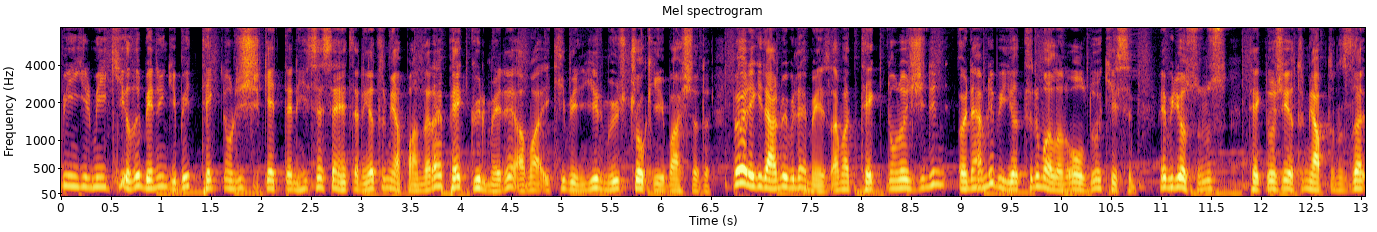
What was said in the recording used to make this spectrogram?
2022 yılı benim gibi teknoloji şirketlerinin hisse senetlerine yatırım yapanlara pek gülmedi ama 2023 çok iyi başladı. Böyle gider mi bilemeyiz ama teknolojinin önemli bir yatırım alanı olduğu kesin. Ve biliyorsunuz teknoloji yatırım yaptığınızda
